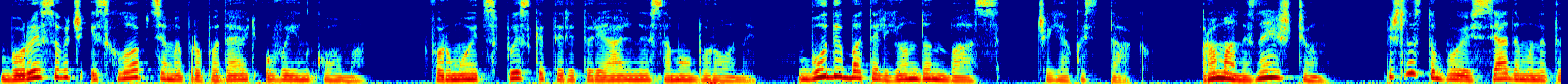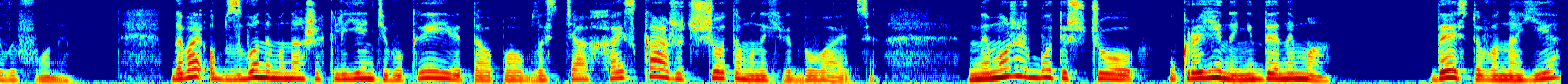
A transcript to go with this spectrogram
Борисович із хлопцями пропадають у воєнкома, формують списки територіальної самооборони. Буде батальйон Донбас чи якось так. Романе, знаєш що? Пішли з тобою, сядемо на телефони. Давай обдзвонимо наших клієнтів у Києві та по областях, хай скажуть, що там у них відбувається. Не може ж бути, що України ніде нема. Десь то вона є.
